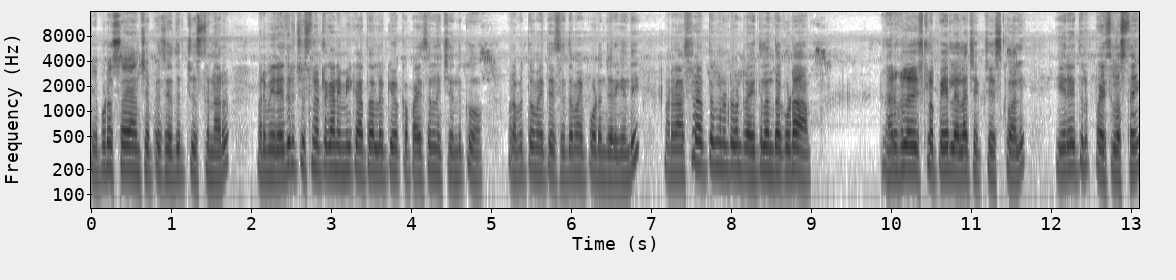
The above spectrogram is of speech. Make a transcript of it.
ఎప్పుడు వస్తాయని చెప్పేసి ఎదురు చూస్తున్నారు. మరి మీరు ఎదురు చూసినట్లుగానే మీ ఖాతాల్లోకి యొక్క పైసలను ఇచ్చేందుకు ప్రభుత్వం అయితే సిద్ధమైపోవడం జరిగింది. మరి రాష్ట్ర వ్యాప్తంగా ఉన్నటువంటి రైతులంతా కూడా అర్హుల లిస్టులో పేర్లు ఎలా చెక్ చేసుకోవాలి? ఏ రైతులకు పైసలు వస్తాయి?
